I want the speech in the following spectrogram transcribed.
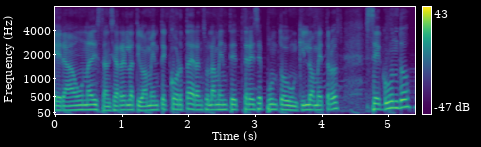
Era una distancia relativamente corta, eran solamente 13.1 kilómetros. Segundo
